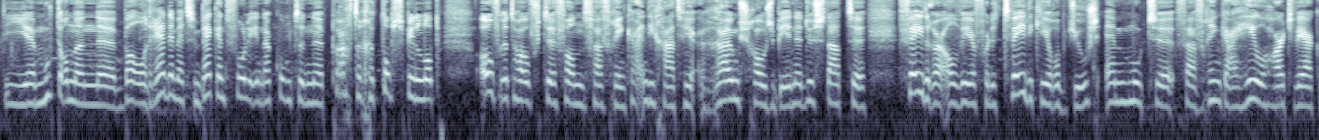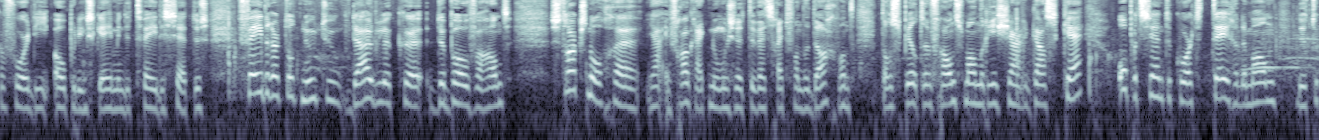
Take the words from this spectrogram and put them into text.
Die uh, moet dan een uh, bal redden met zijn backhand volley. En daar komt een prachtige topspin op over het hoofd van Favrinka. En die gaat weer ruimschoots binnen. Dus staat Federer alweer voor de tweede keer op juice. En moet Favrinka heel hard werken voor die openingsgame in de tweede set. Dus Federer tot nu toe duidelijk de bovenhand. Straks nog, ja in Frankrijk noemen ze het de wedstrijd van de dag. Want dan speelt een Fransman Richard Gasquet op het centenkort tegen de man, de te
